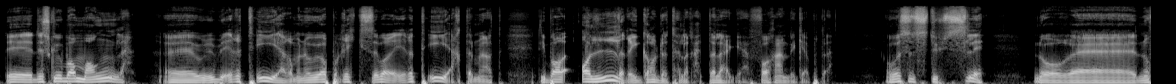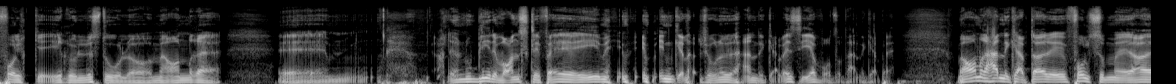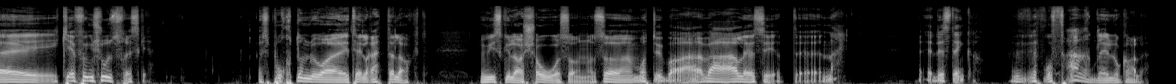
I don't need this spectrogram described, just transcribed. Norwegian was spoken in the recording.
Det, det skulle bare mangle. Eh, det irriterer meg når vi var på Riks, det bare irriterte meg at de bare aldri gadd å tilrettelegge for handikappede. Det var så stusslig når, eh, når folk i rullestol og med andre eh, ja, det, Nå blir det vanskelig, for jeg, i, min, i min generasjon er det handikap. Jeg sier fortsatt handikap. Med andre handikap, er folk som ja, ikke er funksjonsfriske. Jeg spurte om det var tilrettelagt når vi skulle ha show og sånn, og så måtte vi bare være ærlige og si at nei, det stinker. Forferdelig lokale.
